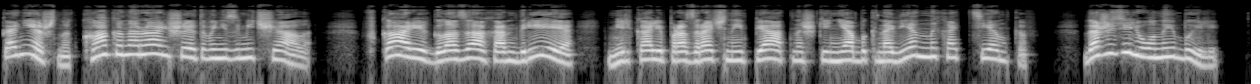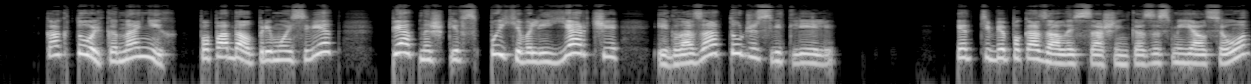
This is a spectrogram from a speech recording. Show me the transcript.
Конечно, как она раньше этого не замечала? В карих глазах Андрея мелькали прозрачные пятнышки необыкновенных оттенков, даже зеленые были. Как только на них попадал прямой свет, пятнышки вспыхивали ярче, и глаза тут же светлели. «Это тебе показалось, Сашенька», — засмеялся он,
